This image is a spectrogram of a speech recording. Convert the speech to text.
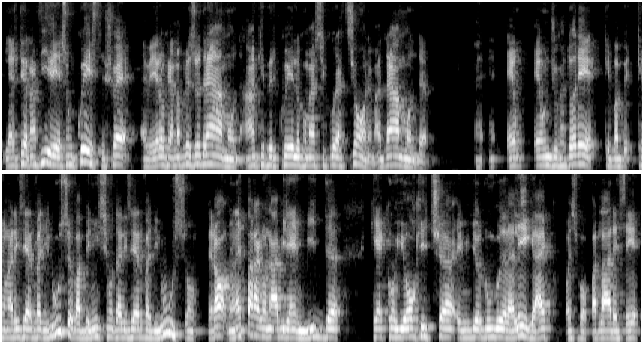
le alternative sono queste, cioè è vero che hanno preso Drummond anche per quello come assicurazione, ma Drummond è un, è un giocatore che, be- che, è una riserva di lusso e va benissimo da riserva di lusso, però non è paragonabile a Embiid che è con Jokic il miglior lungo della Lega. Ecco, poi si può parlare se eh,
